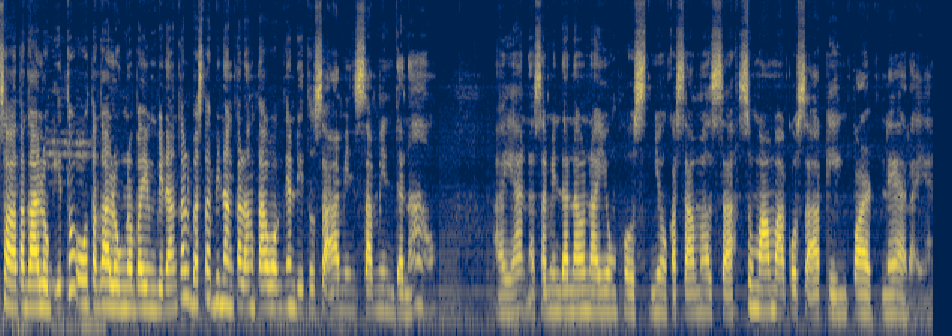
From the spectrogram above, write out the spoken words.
sa Tagalog ito o Tagalog na ba yung binangkal? Basta binangkal ang tawag niyan dito sa amin sa Mindanao. Ayan, nasa Mindanao na yung host nyo kasama sa sumama ako sa aking partner. Ayan.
